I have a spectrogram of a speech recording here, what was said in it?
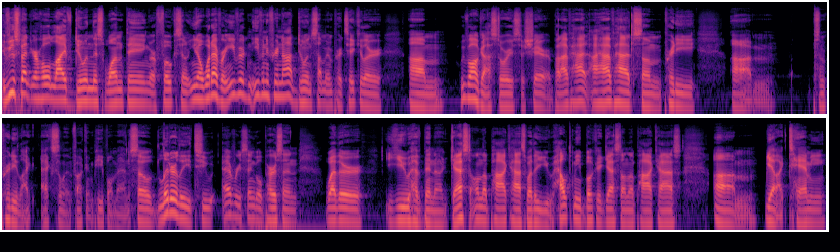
if you spent your whole life doing this one thing or focusing, you know, whatever. Even even if you're not doing something in particular, um, we've all got stories to share. But I've had I have had some pretty um some pretty like excellent fucking people, man. So literally to every single person, whether you have been a guest on the podcast, whether you helped me book a guest on the podcast, um, yeah, like Tammy.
